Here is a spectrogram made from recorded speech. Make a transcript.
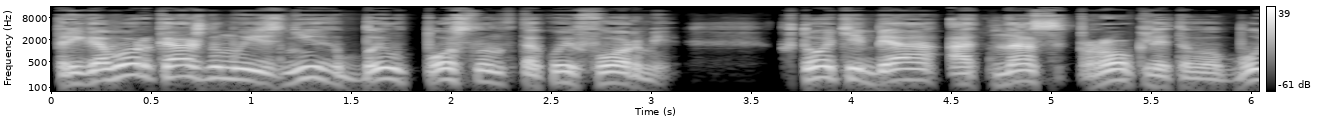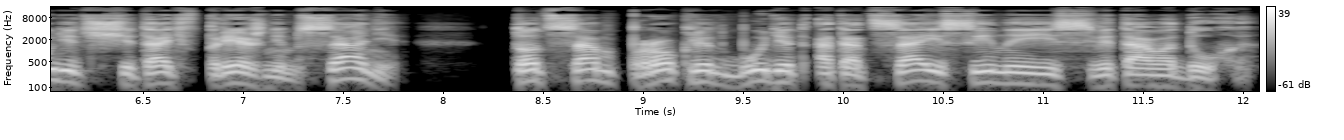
Приговор каждому из них был послан в такой форме. Кто тебя от нас проклятого будет считать в прежнем сане, тот сам проклят будет от Отца и Сына и Святого Духа.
